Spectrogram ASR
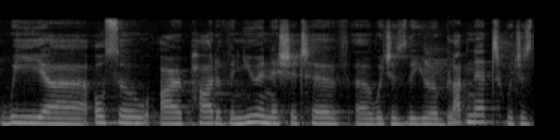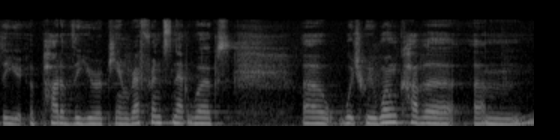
we uh, also are part of a new initiative, uh, which is the EuroBloodNet, which is the, a part of the European reference networks, uh, which we won't cover um,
